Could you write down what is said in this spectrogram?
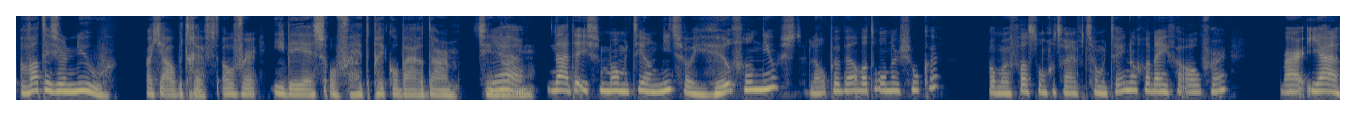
Wat is er nieuw wat jou betreft over IBS of het prikkelbare Ja, nou, er is momenteel niet zo heel veel nieuws. Er lopen wel wat onderzoeken. Daar komen we vast ongetwijfeld zo meteen nog wel even over. Maar ja,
